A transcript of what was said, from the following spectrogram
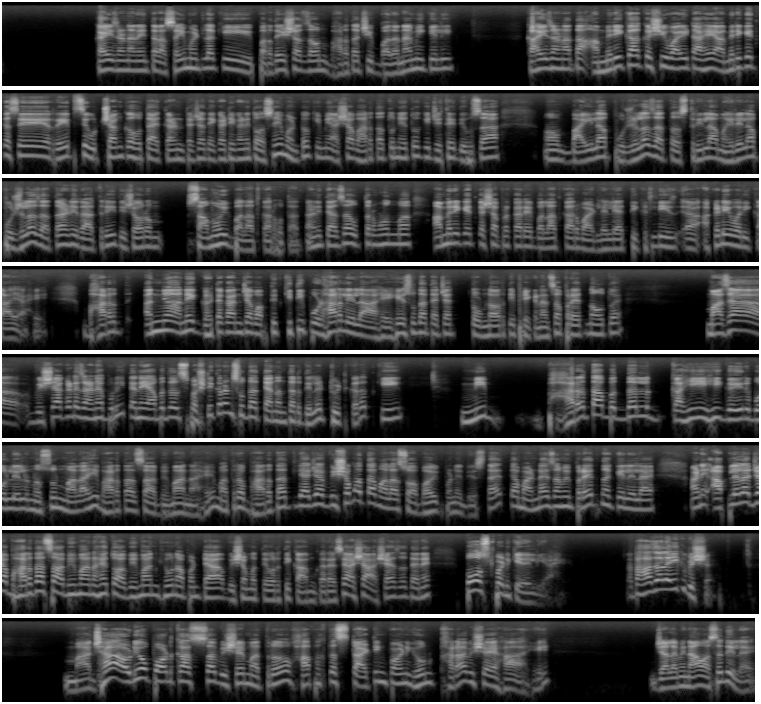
काही जणांनी तर असंही म्हटलं की परदेशात जाऊन भारताची बदनामी केली. काही जण आता अमेरिका कशी वाईट आहे अमेरिकेत कसे रेपचे उच्चांक होत आहेत कारण त्याच्यात एका ठिकाणी तो असंही म्हणतो की मी अशा भारतातून येतो की जिथे दिवसा बाईला पूजलं जातं स्त्रीला महिलेला पूजलं जातं आणि रात्री तिच्यावर सामूहिक बलात्कार होतात. आणि त्याचं उत्तर म्हणून मग अमेरिकेत कशा प्रकारे बलात्कार वाढलेले आहेत तिकडली आकडेवारी काय आहे? भारत अन्य अनेक घटकांच्या बाबतीत किती पुढारलेला आहे हे सुद्धा त्याच्या तोंडावरती फेकण्याचा प्रयत्न होतोय. माझ्या विषयाकडे जाण्यापूर्वी त्याने याबद्दल स्पष्टीकरण सुद्धा त्यानंतर दिलं ट्विट करत की मी भारताबद्दल काहीही गैर बोललेलं नसून मलाही भारताचा अभिमान आहे. मात्र भारतातल्या ज्या विषमता मला स्वाभाविकपणे दिसत आहेत त्या मांडायचा मी प्रयत्न केलेला आहे. आणि आपल्याला ज्या भारताचा अभिमान आहे तो अभिमान घेऊन आपण त्या विषमतेवरती काम करायचं अशा आशयाचं त्याने पोस्ट पण केलेली आहे. आता हा झाला एक विषय. माझ्या ऑडिओ पॉडकास्टचा विषय मात्र हा फक्त स्टार्टिंग पॉईंट घेऊन खरा विषय हा आहे. ज्याला मी नाव असं दिलंय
